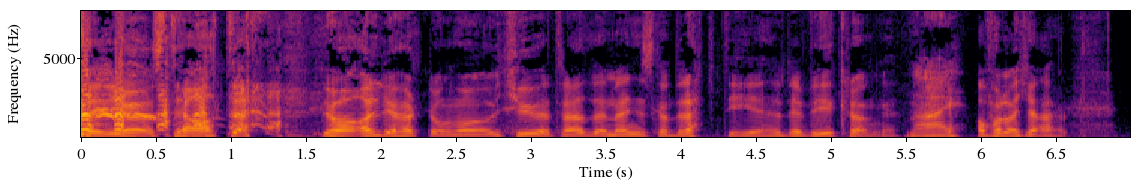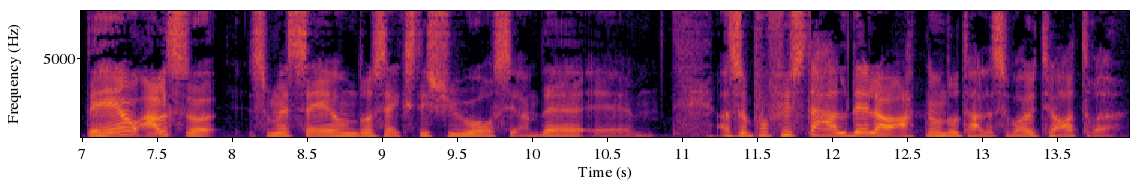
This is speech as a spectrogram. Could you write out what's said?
seriøst teater. Du har aldri hørt om noen 20-30 mennesker drept i revykrangel. Nei, Iallfall har ikke jeg hørt. Det er jo altså, som jeg sier, 167 år siden. Det, eh, altså På første halvdel av 1800-tallet så var jo teatret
